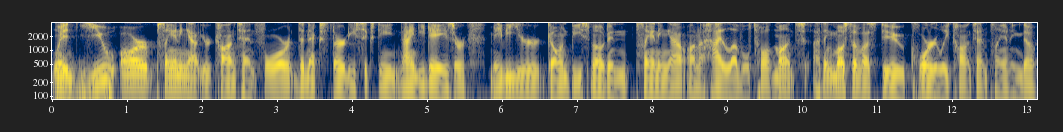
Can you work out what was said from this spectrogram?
When you are planning out your content for the next 30, 60, 90 days, or maybe you're going beast mode and planning out on a high level 12 months, I think most of us do quarterly content planning though.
